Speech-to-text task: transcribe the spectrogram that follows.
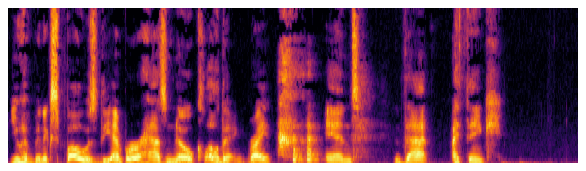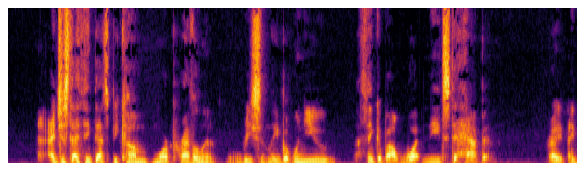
You have been exposed. The emperor has no clothing, right? and that, I think, I just, I think that's become more prevalent recently. But when you think about what needs to happen, right? I,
